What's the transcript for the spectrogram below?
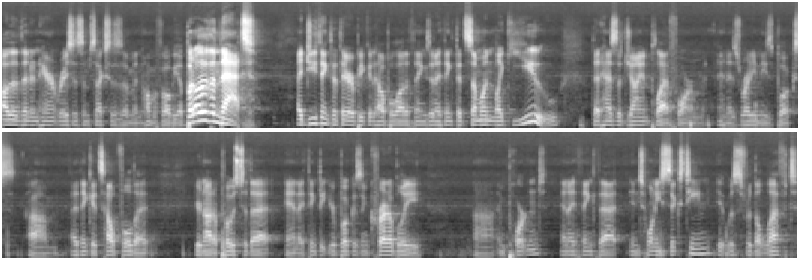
other than inherent racism, sexism, and homophobia. But other than that, I do think that therapy could help a lot of things, and I think that someone like you, that has a giant platform and is writing these books, um, I think it's helpful that you're not opposed to that, and I think that your book is incredibly uh, important, and I think that in 2016 it was for the left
